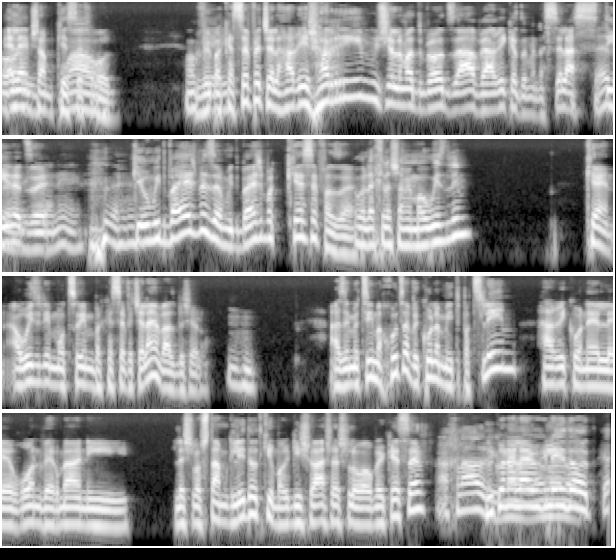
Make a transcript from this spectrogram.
אין אוי, להם שם כסף וואו. עוד. אוקיי. ובכספת של הארי יש הרים של מטבעות זהב והארי כזה מנסה להסתיר בסדר, את זה. כי הוא מתבייש בזה הוא מתבייש בכסף הזה. הוא הולך לשם עם הוויזלים? כן הוויזלים עוצרים בכספת שלהם ואז בשלו. אז הם יוצאים החוצה וכולם מתפצלים הארי קונה לרון והרמני לשלושתם גלידות כי הוא מרגיש רע שיש לו הרבה כסף אחלה ארי. הוא קונה להם. גלידות. כן.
